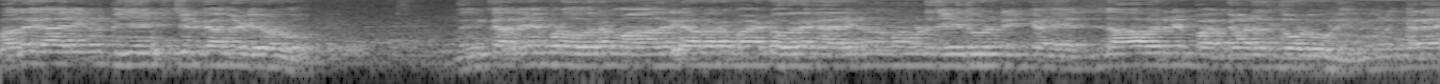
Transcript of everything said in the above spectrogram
പല കാര്യങ്ങളും വിജയിപ്പിച്ചെടുക്കാൻ കഴിയുള്ളൂ. നിങ്ങൾക്ക് അറിയുമ്പോൾ ഓരോ മാതൃകാപരമായിട്ട് ഓരോ കാര്യങ്ങൾ നമ്മളിവിടെ ചെയ്തുകൊണ്ടിരിക്കുകയാണ്. എല്ലാവരുടെയും പങ്കാളിത്തത്തോടു കൂടി നിങ്ങളിങ്ങനെ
